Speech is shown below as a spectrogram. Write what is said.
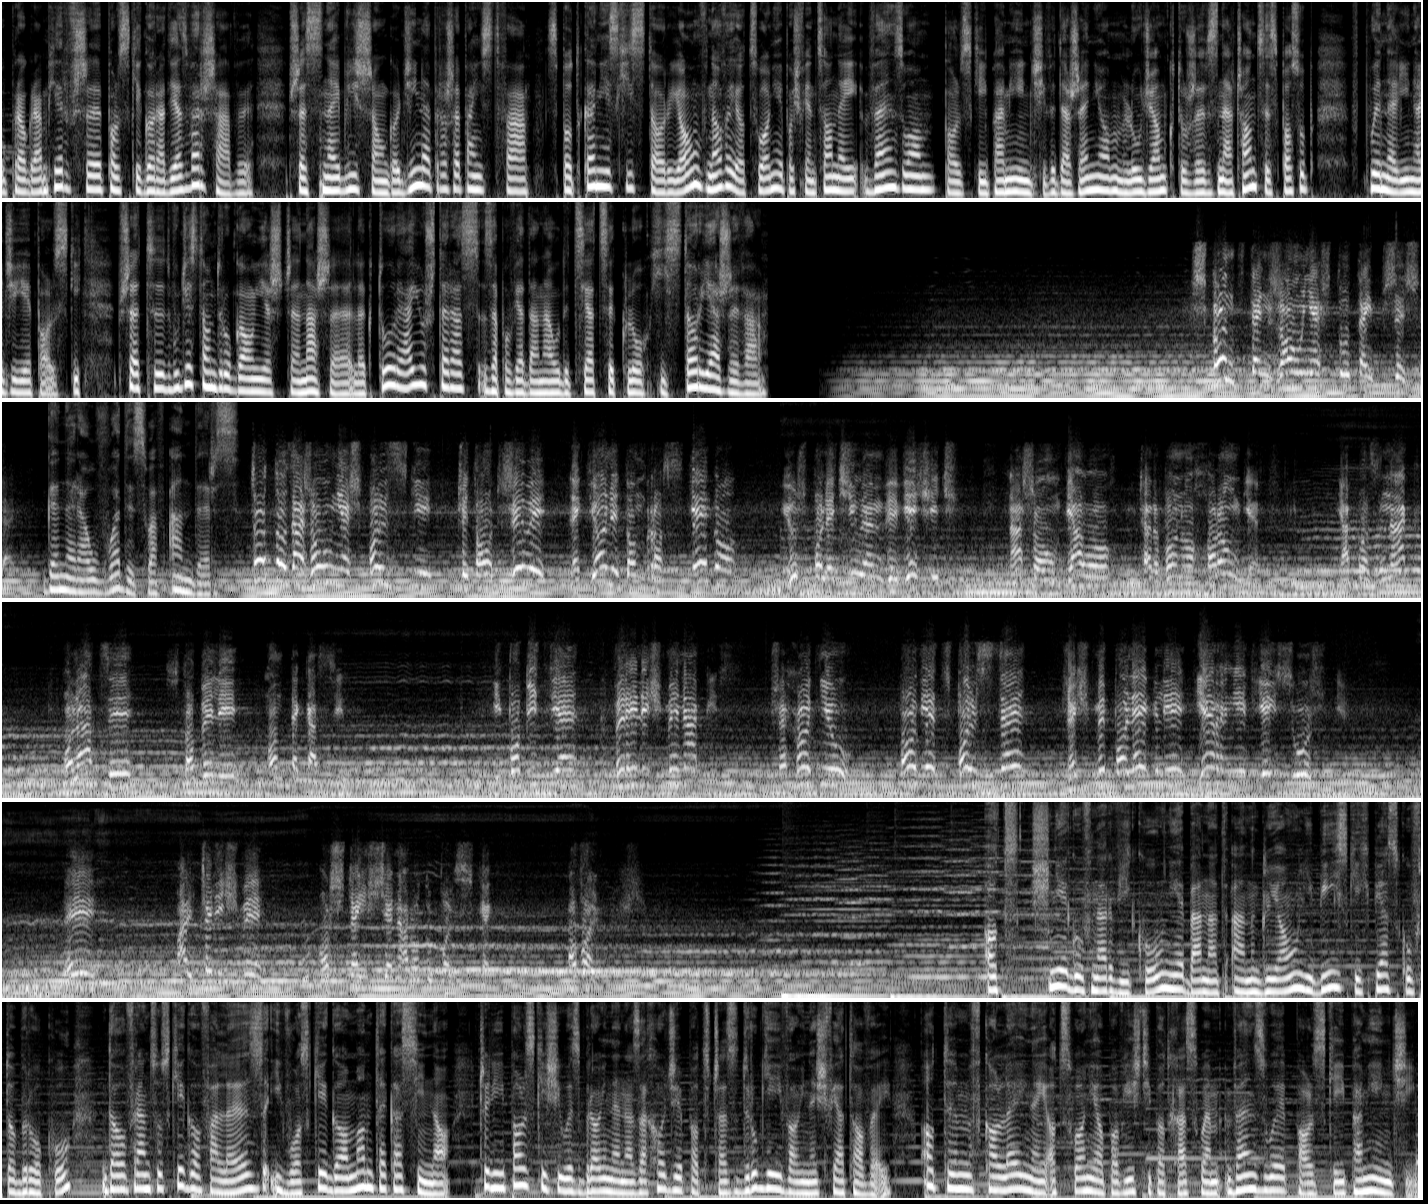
Tu program pierwszy Polskiego Radia z Warszawy. Przez najbliższą godzinę, proszę Państwa, spotkanie z historią w nowej odsłonie poświęconej węzłom polskiej pamięci, wydarzeniom, ludziom, którzy w znaczący sposób wpłynęli na dzieje Polski. Przed 22 jeszcze nasze lektury, a już teraz zapowiadana audycja cyklu Historia Żywa. Skąd ten żołnierz tutaj przyszedł? Generał Władysław Anders. Co to za żołnierz polski? Czy to odżyły legiony Dąbrowskiego? Już poleciłem wywiesić naszą biało-czerwoną chorągiew. Jako znak Polacy zdobyli Monte Cassino. I po bitwie wyryliśmy napis. Przechodniu, powiedz Polsce, żeśmy polegli wiernie w jej służbie. My walczyliśmy o szczęście narodu polskiego, o wolność. Od śniegów Narwiku, nieba nad Anglią, libijskich piasków Tobruku do francuskiego Falaise i włoskiego Monte Cassino, czyli polskie siły zbrojne na zachodzie podczas II wojny światowej. O tym w kolejnej odsłonie opowieści pod hasłem Węzły Polskiej Pamięci.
